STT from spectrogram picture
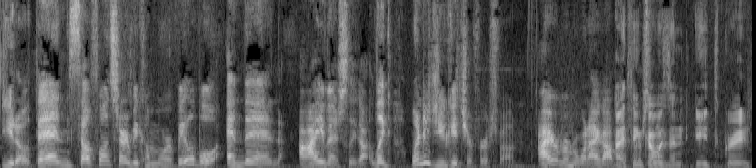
you know, then cell phones started to become more available, and then I eventually got like, when did you get your first phone? I remember when I got. My I think I was in eighth grade.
